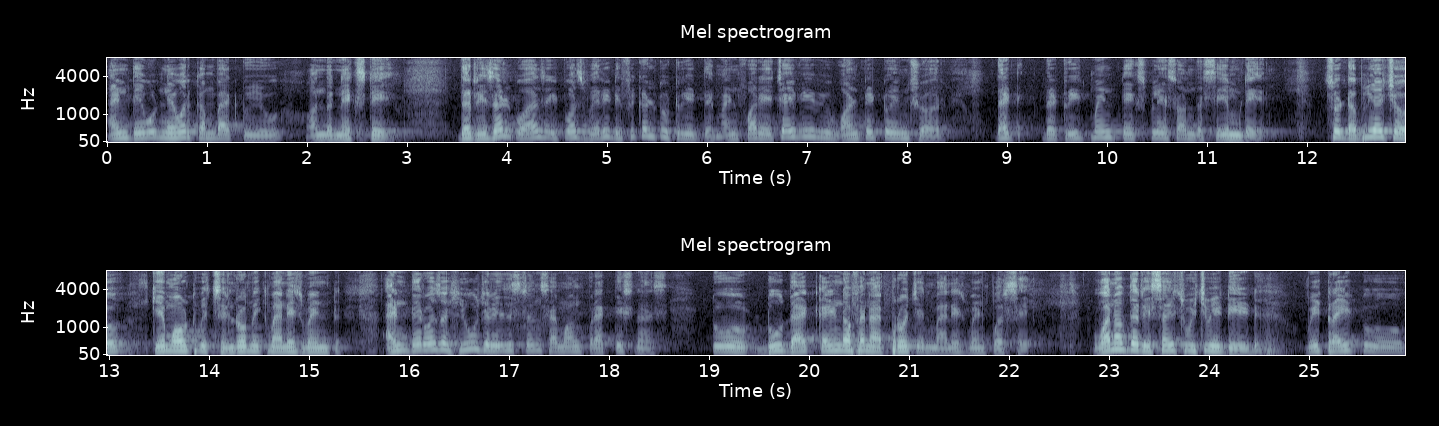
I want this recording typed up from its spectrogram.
and they would never come back to you on the next day. The result was it was very difficult to treat them. And for HIV, we wanted to ensure that the treatment takes place on the same day. So WHO came out with syndromic management, and there was a huge resistance among practitioners to do that kind of an approach in management per se. One of the research which we did, we tried to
